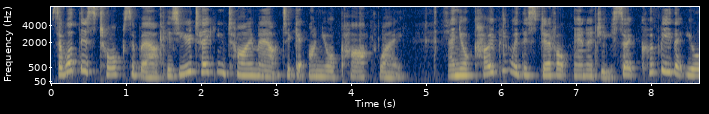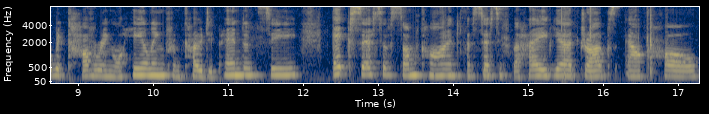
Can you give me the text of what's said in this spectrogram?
So what this talks about is you taking time out to get on your pathway and you're coping with this devil energy. So it could be that you're recovering or healing from codependency, excess of some kind, obsessive behavior, drugs, alcohol,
